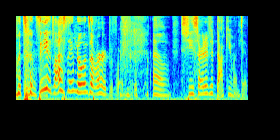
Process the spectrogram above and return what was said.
It's a, see, a last name no one's ever heard before. Um, she started to document it.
